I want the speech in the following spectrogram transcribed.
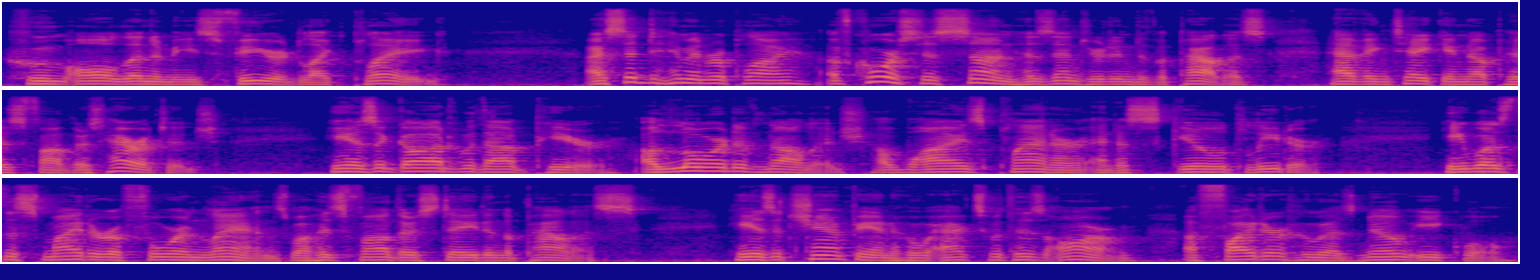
whom all enemies feared like plague? I said to him in reply, Of course his son has entered into the palace, having taken up his father's heritage. He is a god without peer, a lord of knowledge, a wise planner, and a skilled leader. He was the smiter of foreign lands, while his father stayed in the palace. He is a champion who acts with his arm, a fighter who has no equal,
